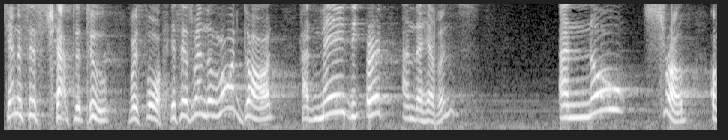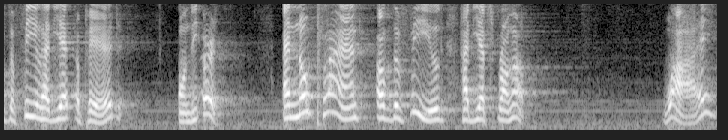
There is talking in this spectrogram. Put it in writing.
Genesis chapter 2, verse 4. It says, When the Lord God had made the earth and the heavens, and no shrub of the field had yet appeared on the earth, and no plant of the field had yet sprung up. Why?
